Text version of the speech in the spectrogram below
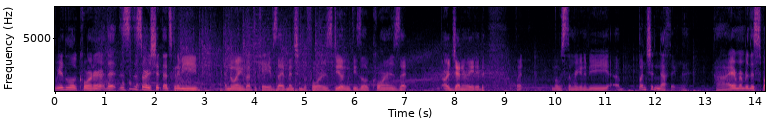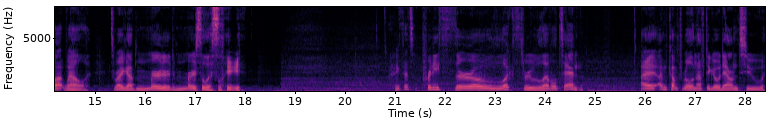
Weird little corner. That This is the sort of shit that's going to be annoying about the caves that I've mentioned before, is dealing with these little corners that are generated. But most of them are going to be a bunch of nothing. Uh, I remember this spot well. It's where I got murdered mercilessly. I think that's a pretty thorough look through level 10. I, I'm comfortable enough to go down to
